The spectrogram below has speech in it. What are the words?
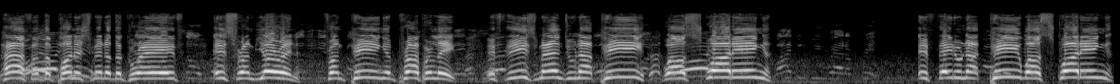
half of the punishment of the grave is from urine, from peeing improperly. If these men do not pee while squatting, if they do not pee while squatting,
